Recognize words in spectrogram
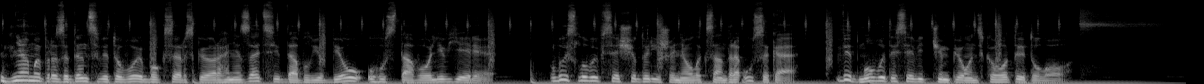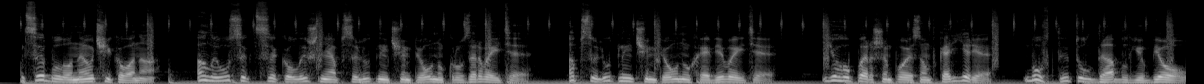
Днями президент світової боксерської організації WBO Густаво Олів'єрі висловився щодо рішення Олександра Усика відмовитися від чемпіонського титулу. Це було неочікувано, але Усик це колишній абсолютний чемпіон у крузервейті, абсолютний чемпіон у хевівейті. Його першим поясом в кар'єрі був титул WBO.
